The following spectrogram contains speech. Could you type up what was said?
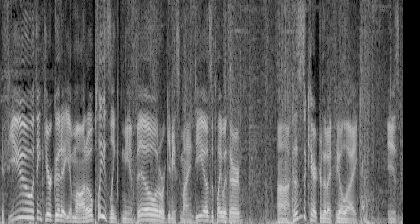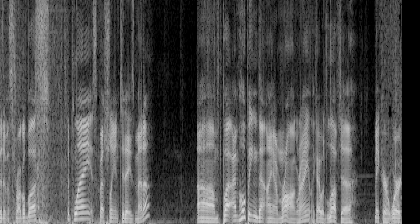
If you think you're good at Yamato, please link me a build or give me some ideas to play with her, because this is a character that I feel like is a bit of a struggle bus to play, especially in today's meta. Um, but I'm hoping that I am wrong, right? Like I would love to make her work.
